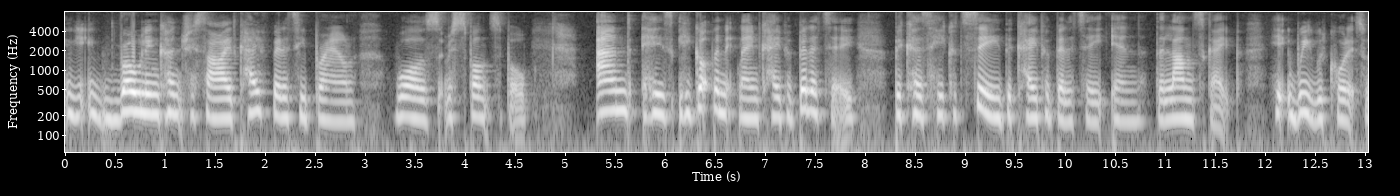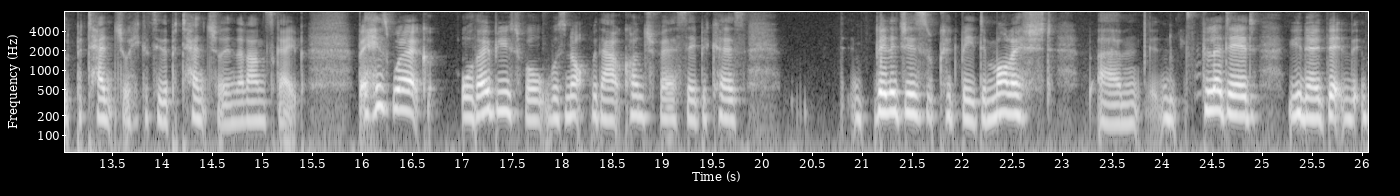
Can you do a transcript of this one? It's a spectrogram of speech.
rolling countryside, Capability Brown was responsible. And he's, he got the nickname Capability because he could see the capability in the landscape. He, we would call it sort of potential. He could see the potential in the landscape. But his work, although beautiful, was not without controversy because villages could be demolished, um, flooded. You know, the,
